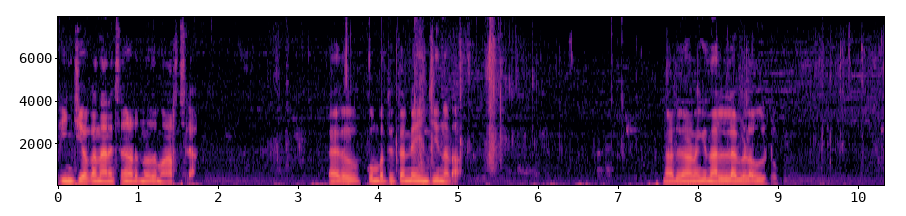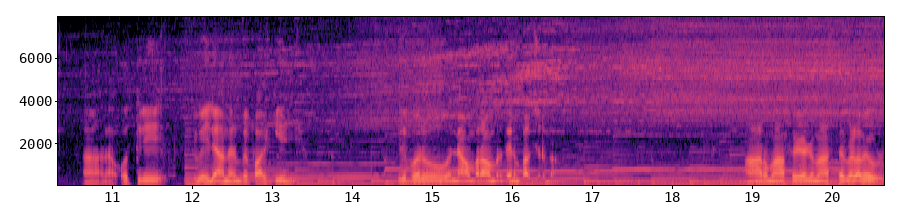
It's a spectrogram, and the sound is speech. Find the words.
ഇഞ്ചിയൊക്കെ നനച്ച് നടുന്നത് മാർച്ചിലാണ് അതായത് കുമ്പത്തിൽ തന്നെ ഇഞ്ചി നടാം. നടുകയാണെങ്കിൽ നല്ല വിളവ് കിട്ടും. ഒത്തിരി വെയിലാകുന്നതിന് മുമ്പ് പറിക്കുകയും ചെയ്യും. ഇതിപ്പോൾ ഒരു നവംബർ ആകുമ്പോഴത്തേനും പറിച്ചെടുക്കാം. ആറ് മാസം ഏഴ് മാസത്തെ വിളവേ ഉള്ളൂ.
